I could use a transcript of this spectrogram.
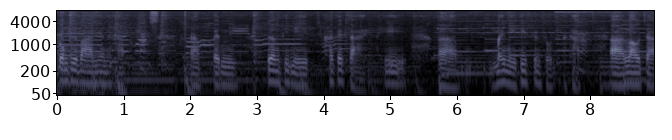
โรงพยาบาลเนี่ยนะครับเป็นเรื่องที่มี ค่าใช้จ่ายที่อ่าไม่มีที่สิ้นสุดนะครับอ่าเราจะ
